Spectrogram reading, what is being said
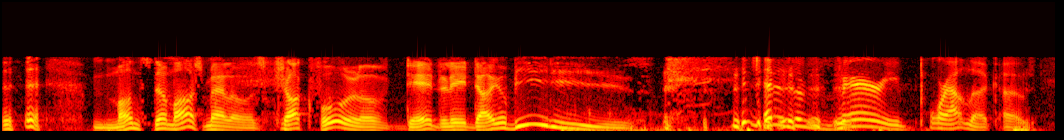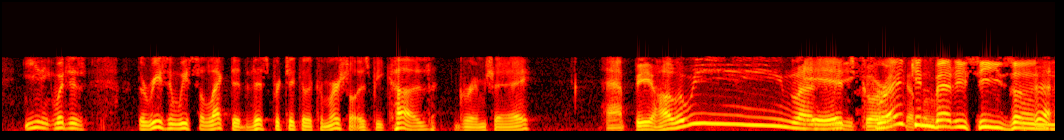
Monster marshmallows, chock full of deadly diabetes. that is a very poor outlook of eating, which is the reason we selected this particular commercial is because Grimshay. Happy Halloween last It's week. or a Frankenberry season.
